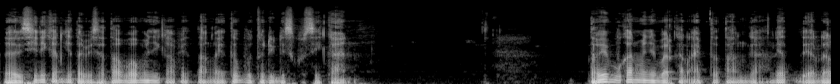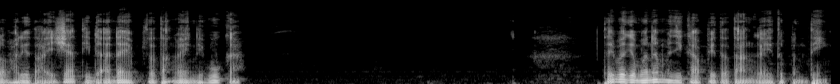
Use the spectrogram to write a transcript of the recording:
dari sini kan kita bisa tahu bahwa menyikapi tetangga itu butuh didiskusikan. Tapi bukan menyebarkan aib tetangga. Lihat dalam hadits Aisyah tidak ada aib tetangga yang dibuka. Tapi bagaimana menyikapi tetangga itu penting.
